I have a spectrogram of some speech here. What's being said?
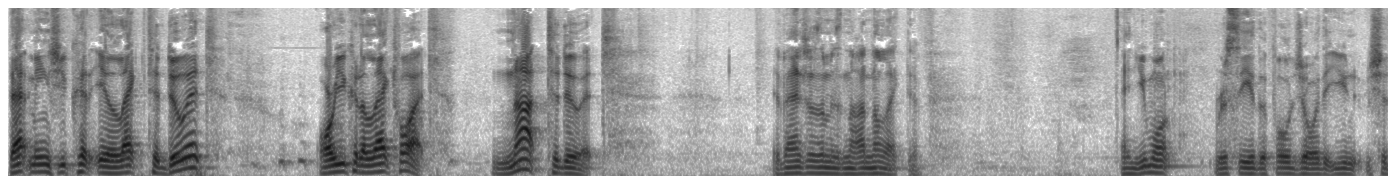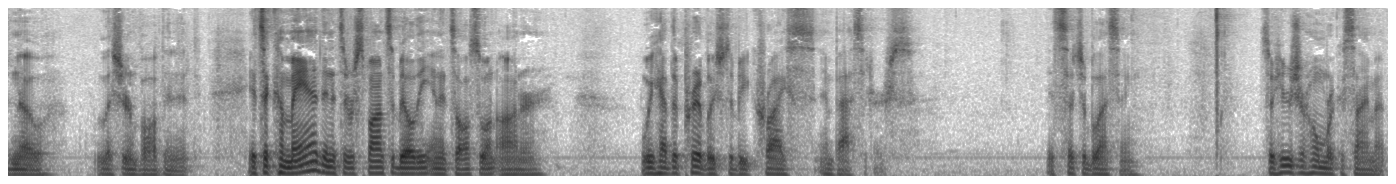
That means you could elect to do it, or you could elect what? Not to do it. Evangelism is not an elective. And you won't receive the full joy that you should know unless you're involved in it. It's a command and it's a responsibility and it's also an honor. We have the privilege to be Christ's ambassadors. It's such a blessing. So here's your homework assignment.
